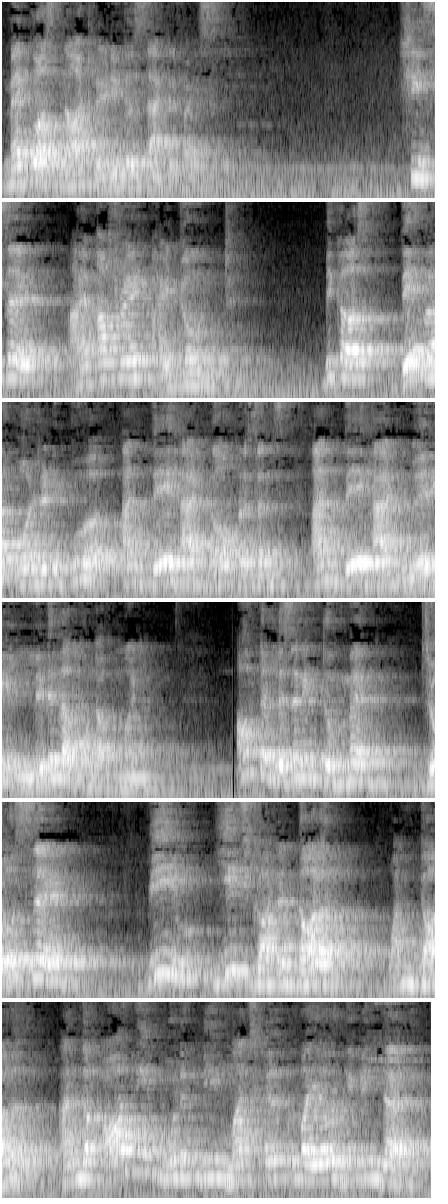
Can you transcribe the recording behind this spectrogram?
Meg was not ready to sacrifice. She said, I am afraid I don't. Because they were already poor and they had no presents and they had very little amount of money. After listening to Meg, Jo said, We each got a dollar, one dollar, and the army wouldn't be much helped by our giving that.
